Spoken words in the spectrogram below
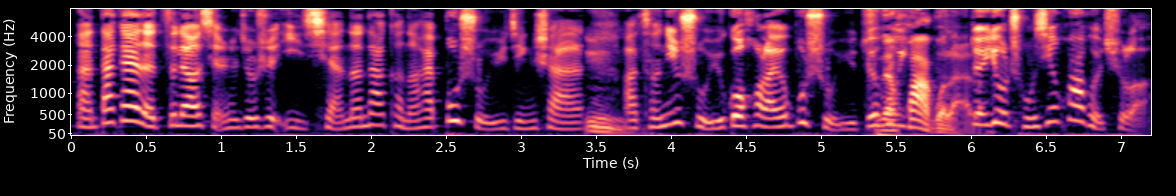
啊。大概的资料显示，就是以前呢，它可能还不属于金山、嗯啊，曾经属于过，后来又不属于，最后在划过来了，对，又重新划回去了，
